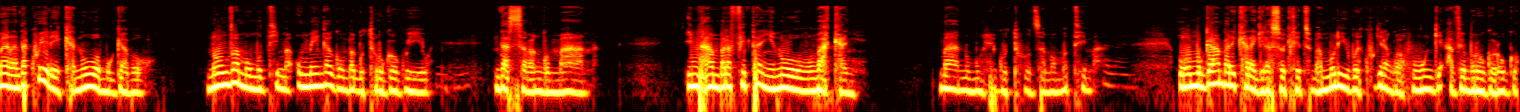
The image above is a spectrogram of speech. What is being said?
Mwana ndakwereka n'uwo mugabo. Numva mu mutima umenga agomba guta urugo rwiwe ndasaba ngo mana intambara afitanye n'uwo bubakanye. Mana umuhe gutuza mu mutima. Uwo mugambi ariko aragira sokeretuma muri we kugira ngo ahunge ave muri urwo rugo.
